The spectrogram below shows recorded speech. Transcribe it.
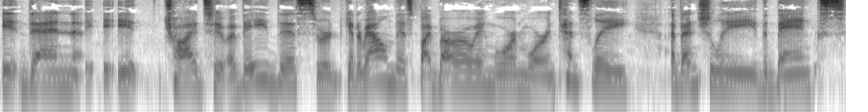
it then it tried to evade this or get around this by borrowing more and more intensely. Eventually, the banks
